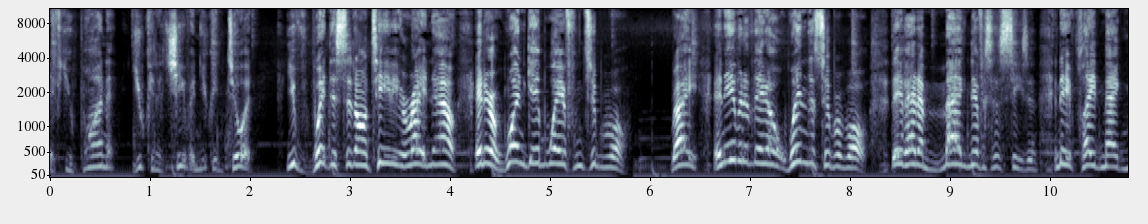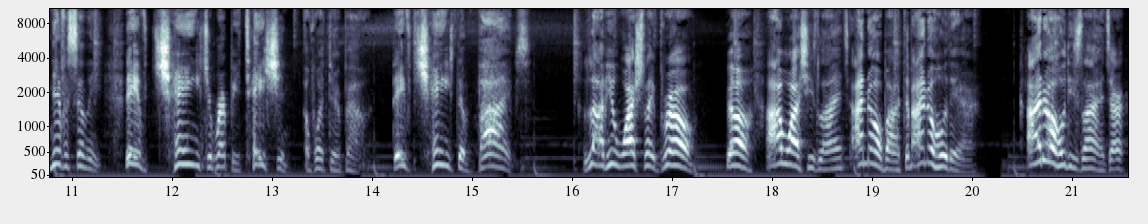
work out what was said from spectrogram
If you want it, you can achieve it and you can do it. You've witnessed it on TV right now, and they're one game away from the Super Bowl right? And even if they don't win the Super Bowl, they've had a magnificent season and they've played magnificently. They've changed the reputation of what they're about. They've changed the vibes. A lot of people watch like, bro, yo, I watch these Lions. I know about them. I know who they are. I know who these Lions are.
